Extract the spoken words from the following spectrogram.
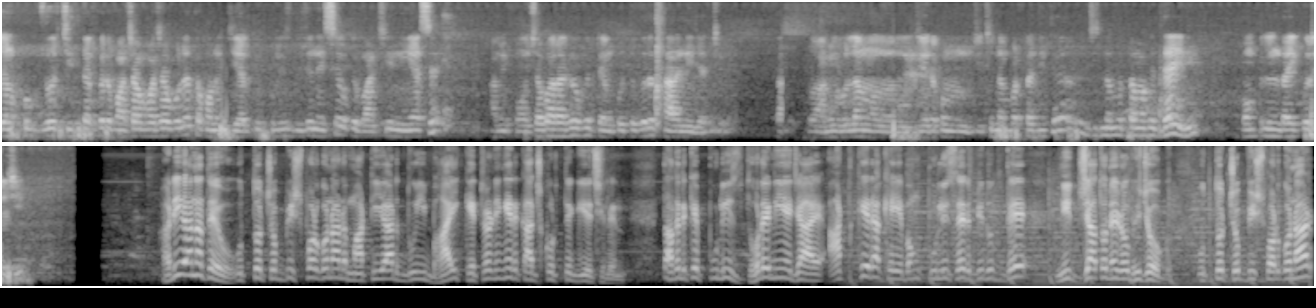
যখন খুব জোর চিৎকার করে, বাঁচাও বাঁচাও, বলে তখন ওই জিআরপি পুলিশ দুজন এসে ওকে বাঁচিয়ে নিয়ে আসে। আমি পৌঁছাবার আগে ওকে টেম্পোতে করে থানায় নিয়ে যাচ্ছিল তো আমি বললাম যে এরকম চিঠি নাম্বারটা দিতে, চিঠি নাম্বারটা আমাকে দেয়নি কমপ্লেন দায়ী করেছি। হরিয়ানাতেও উত্তর চব্বিশ পরগনার মাটিয়ার দুই ভাই কেটারিংয়ের কাজ করতে গিয়েছিলেন। তাদেরকে পুলিশ ধরে নিয়ে যায়, আটকে রাখে এবং পুলিশের বিরুদ্ধে নির্যাতনের অভিযোগ। উত্তর চব্বিশ পরগনার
